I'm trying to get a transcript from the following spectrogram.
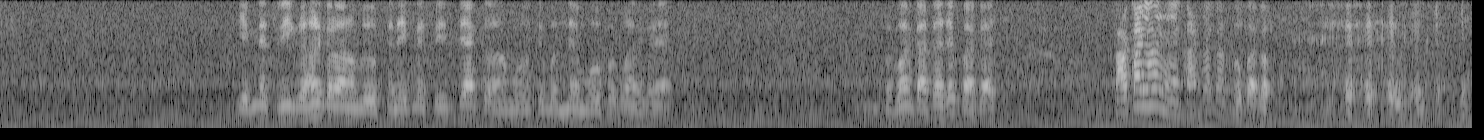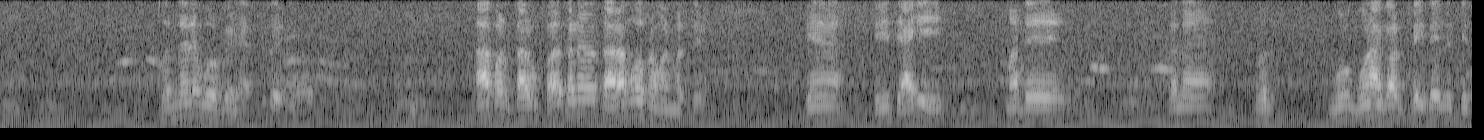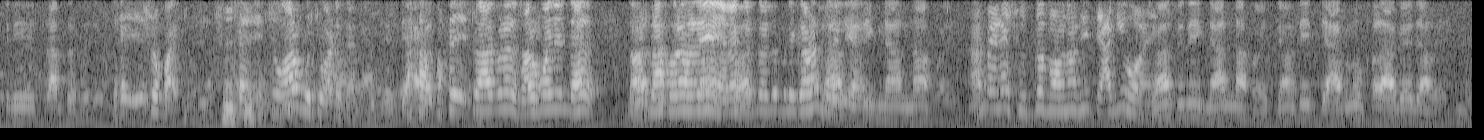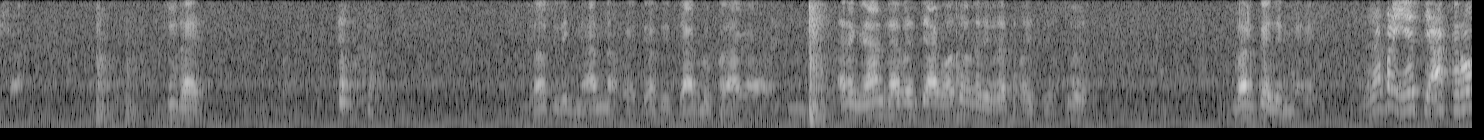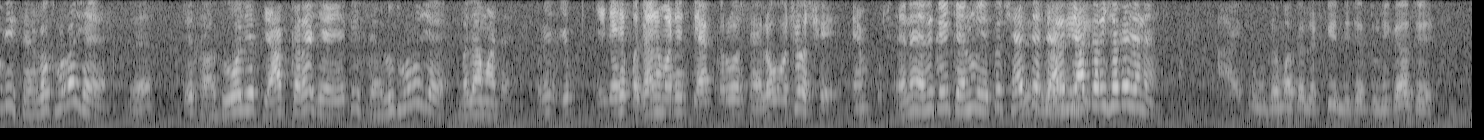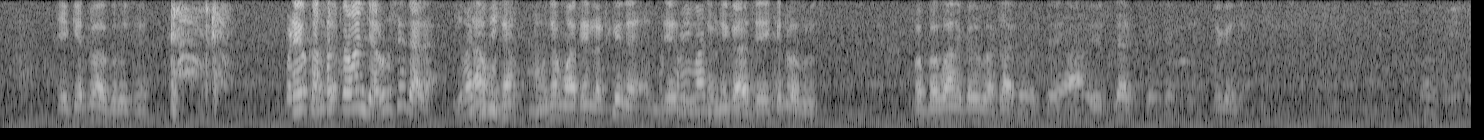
એકને સ્ત્રી ગ્રહણ કરવાનો મોહ છે અને એકને સ્ત્રી ત્યાગ કરવાનો મોહ છે. બંને મોહ ભગવાને ગણ્યા છે. ભગવાન કાચા છે કાકા છે? કાકા જ હોય ને કાકા કાકા. બંને મોહ ગણ્યા? હા પણ તારું ફળ તને તારા મોહ પ્રમાણ મળશે. ત્યાં સ્ત્રી ત્યાગી માટે તને ગુણાકાર થઈ જઈને સ્ત્રી પ્રાપ્ત થજો એ શું ફાયદો? એ તો પૂછવાડે દાદા એ તો આ પેલા સર્વપંચ દસ દસ લાખ વર્ષ રહે એના કરતા તો પેલી ગ્રહણ જ્ઞાન ના હોય. હા, પણ એને શુદ્ધ ભાવનાથી ત્યાગી હોય. જ્યાં સુધી જ્ઞાન ના હોય ત્યાં સુધી ત્યાગનું ફળ આગળ જ આવે. શું થાય? જ્યાં સુધી જ્ઞાન ના હોય ત્યાં સુધી ત્યાગનું ફળ આગળ આવે. અને જ્ઞાન થાય પછી ત્યાગ હોતો નથી વ્રત હોય છે શું હોય છે? વર્તે જ અંદર પણ એ ત્યાગ કરવો કઈ સહેલો થોડો છે? એ સાધુઓ જે ત્યાગ કરે છે એ કઈ સહેલું થોડું છે બધા માટે. પણ એ- એ કહે બધાના માટે ત્યાગ કરવો સહેલો ઓછો છે. એમ પૂછે. એને એને કંઈક એનું એ તો છે જ ત્યારે ત્યાગ કરી શકે છે ને? આ એ તો ઊંધામાં તો લટકી નીચે ધૂણી કરે છે. એ કેટલું અઘરું છે? પણ એવું કસરત કરવાની જરૂર છે દાદા. ના, જુદી છે. લટકીને જે જમણી કરે છે એ કેટલું અઘરું છે? પણ ભગવાને કહ્યું હતા કરે છે. આ યુઝલેસ છે કે છે. શું કહે છે?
